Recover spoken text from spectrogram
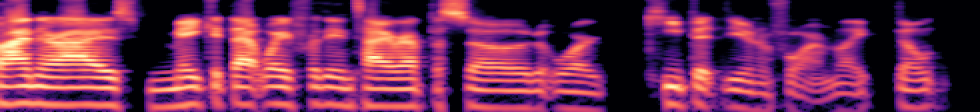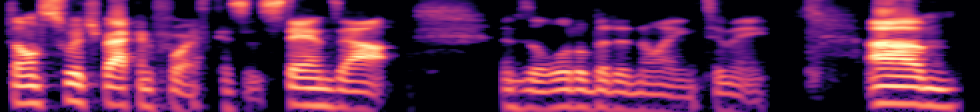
behind their eyes, make it that way for the entire episode, or keep it uniform. Like don't don't switch back and forth because it stands out. It's a little bit annoying to me. Um,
